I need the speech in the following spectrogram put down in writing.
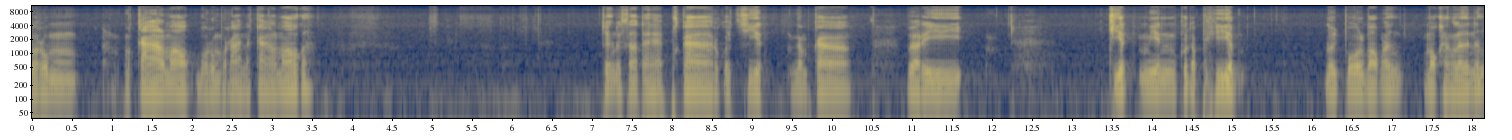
បរមមកាលមកបរមបុរាណកាលមកចឹងដោយសារតែផ្ការុក្ខជាតិ ដំការវារីជាតិមានគុណភាពដោយពោលមកហ្នឹងមកខាងលើហ្នឹង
